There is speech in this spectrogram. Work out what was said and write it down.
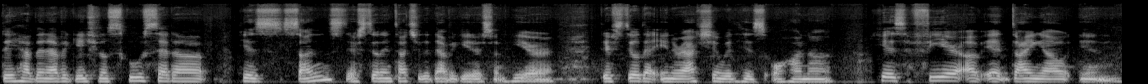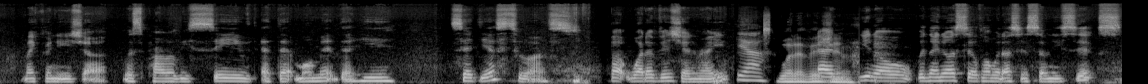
They have the navigational school set up. His sons, they're still in touch with the navigators from here. There's still that interaction with his ohana. His fear of it dying out in Micronesia was probably saved at that moment that he said yes to us. But what a vision, right? Yeah. what a vision. And, you know, when Nainoa sailed home with us in 76,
